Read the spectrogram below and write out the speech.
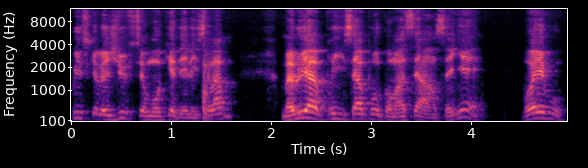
puisque les juifs se moquaient de l'islam. Mais lui a pris ça pour commencer à enseigner. Voyez-vous?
